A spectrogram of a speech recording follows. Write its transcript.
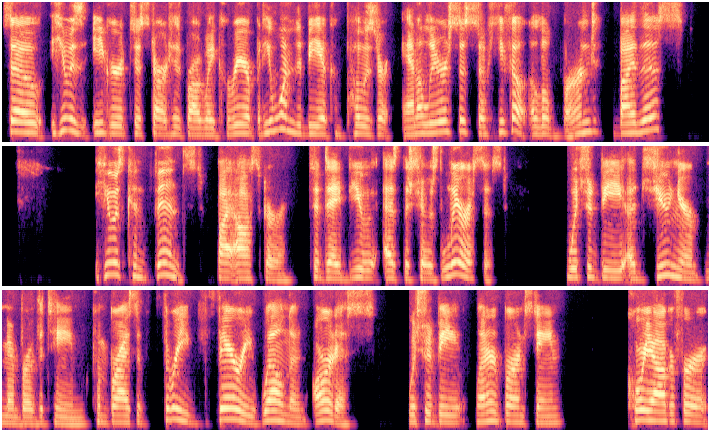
so he was eager to start his Broadway career, but he wanted to be a composer and a lyricist. So he felt a little burned by this. He was convinced by Oscar to debut as the show's lyricist, which would be a junior member of the team comprised of three very well known artists, which would be Leonard Bernstein, choreographer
